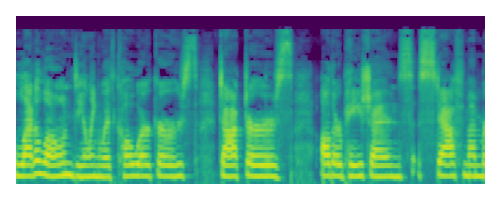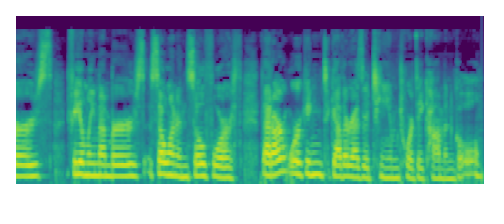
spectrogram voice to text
let alone dealing with coworkers, doctors, other patients, staff members, family members, so on and so forth, that aren't working together as a team towards a common goal.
